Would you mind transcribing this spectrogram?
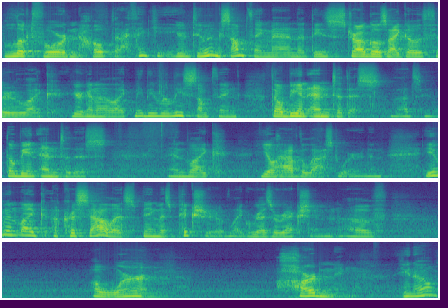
looked forward and hoped that I think you're doing something, man. That these struggles I go through, like you're gonna like maybe release something. There'll be an end to this. That's there'll be an end to this, and like you'll have the last word. And even like a chrysalis being this picture of like resurrection of a worm hardening, you know,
